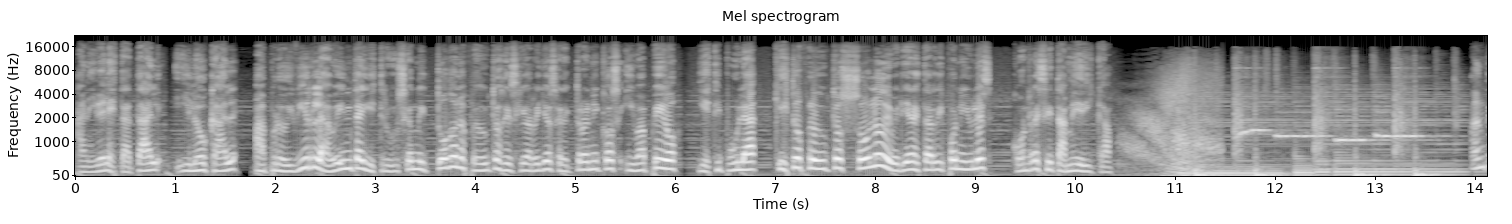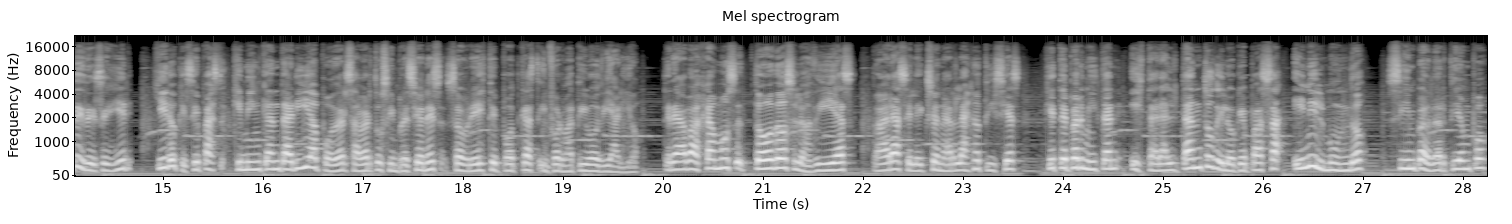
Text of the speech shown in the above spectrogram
a nivel estatal y local a prohibir la venta y distribución de todos los productos de cigarrillos electrónicos y vapeo y estipula que estos productos solo deberían estar disponibles con receta médica. Antes de seguir, quiero que sepas que me encantaría poder saber tus impresiones sobre este podcast informativo diario. Trabajamos todos los días para seleccionar las noticias que te permitan estar al tanto de lo que pasa en el mundo sin perder tiempo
